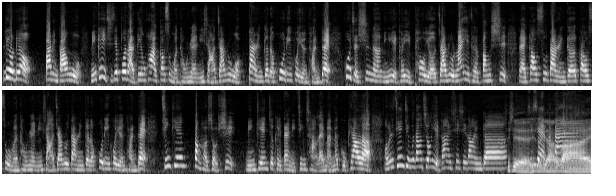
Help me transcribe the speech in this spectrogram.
六六。八零八五，您可以直接拨打电话告诉我们同仁，你想要加入我大人哥的获利会员团队，或者是呢，您也可以透由加入 Light 的方式来告诉大人哥，告诉我们同仁，你想要加入大人哥的获利会员团队。今天办好手续，明天就可以带你进场来买卖股票了。我们的今天节目当中也非常谢谢大人哥，谢谢，谢谢，拜拜拜拜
